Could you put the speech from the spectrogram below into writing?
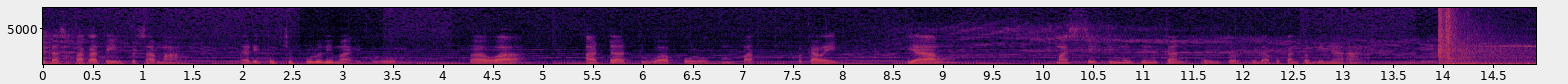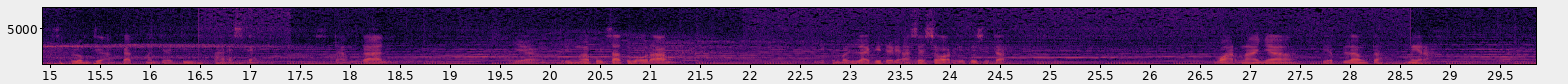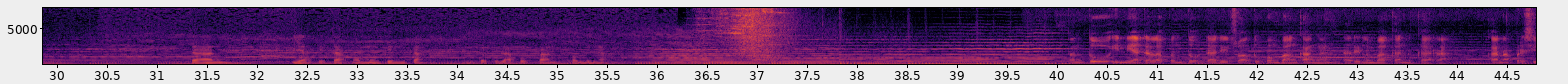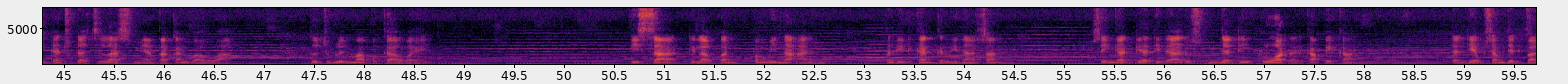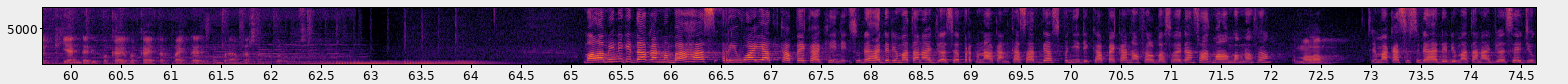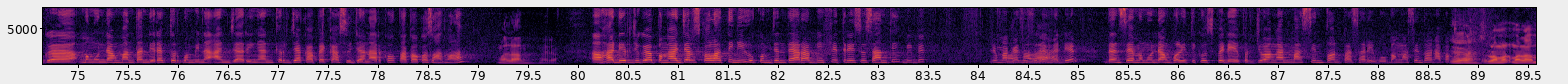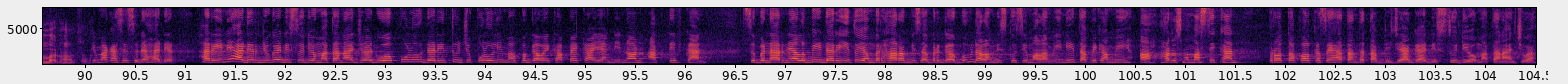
Kita sepakati bersama dari 75 itu bahwa ada 24 pegawai yang masih dimungkinkan untuk dilakukan pembinaan Jadi, sebelum diangkat menjadi ASN. Sedangkan yang 51 orang ini kembali lagi dari asesor itu sudah warnanya dia bilang sudah merah dan ya tidak memungkinkan untuk dilakukan pembinaan. Tentu ini adalah bentuk dari suatu pembangkangan dari lembaga negara karena Presiden sudah jelas menyatakan bahwa 75 pegawai bisa dilakukan pembinaan, pendidikan kedinasan sehingga dia tidak harus menjadi keluar dari KPK dan dia bisa menjadi bagian dari pegawai-pegawai terbaik dari pemberantasan korupsi. Malam ini kita akan membahas riwayat KPK kini. Sudah hadir di Mata Najwa, saya perkenalkan Kasatgas Penyidik KPK Novel Baswedan. Selamat malam Bang Novel. Malam. Terima kasih sudah hadir di Mata Najwa. Saya juga mengundang mantan Direktur Pembinaan Jaringan Kerja KPK Sujanarko. Pak Koko, selamat malam. Malam. Uh, hadir juga pengajar Sekolah Tinggi Hukum Jentera, Bivitri Susanti. Bibip. Terima kasih sudah hadir. Dan saya mengundang politikus PDI Perjuangan Masinton Pasaribu. Bang Masinton, apa kabar? Ya, selamat malam Mbak Najwa. Terima kasih sudah hadir. Hari ini hadir juga di studio Mata Najwa 20 dari 75 pegawai KPK yang dinonaktifkan. Sebenarnya lebih dari itu yang berharap bisa bergabung dalam diskusi malam ini, tapi kami uh, harus memastikan protokol kesehatan tetap dijaga di studio Mata Najwa.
